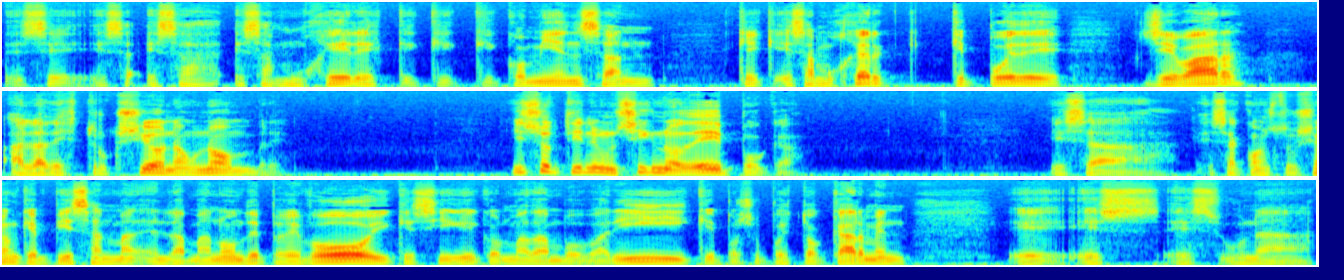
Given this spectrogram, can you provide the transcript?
esas mujeres que, que, comienzan, que, esa mujer que puede llevar a la destrucción a un hombre. Y eso tiene un signo de época esa, esa construcción que empieza en, la Manon de Prévost y que sigue con Madame Bovary, y que por supuesto Carmen eh, es, es, una,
